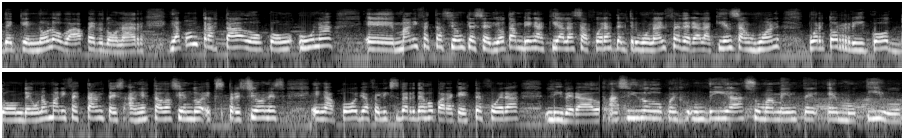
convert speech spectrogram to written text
de que no lo va a perdonar y ha contrastado con una eh, manifestación que se dio también aquí a las afueras del Tribunal Federal, aquí en San Juan, Puerto Rico, donde unos manifestantes han estado haciendo expresiones en apoyo a Félix Verdejo para que este fuera liberado. Ha sido pues un día sumamente emotivo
